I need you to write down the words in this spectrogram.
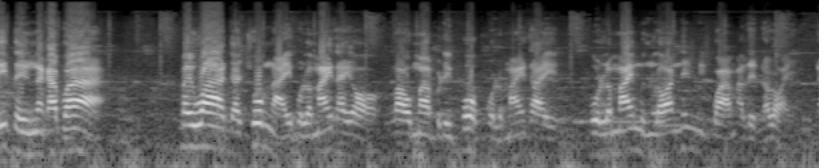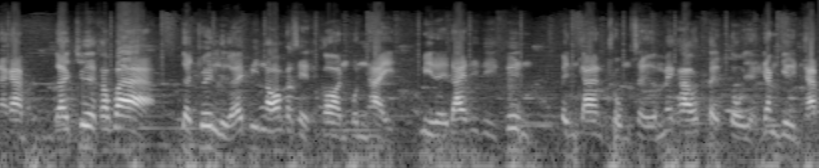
นิดนึงนะครับว่า ไม่ว่าจะช่วงไหนผลไม้ไทยออก เรามาบริโภคผลไม้ไทย ผลไม้เมืองร้อนที่มีความอร่อยอร่อยนะครับ และเชื่อครับว่าจะช่วยเหลือให้พี่น้องเกษตรกรคนไทยมีรายได้ที่ดีขึ้น เป็นการส่งเสริมให้เขาเติบโตอย่างยั่งยืนครับ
